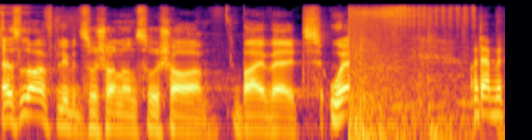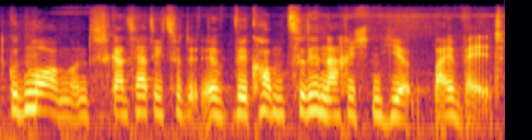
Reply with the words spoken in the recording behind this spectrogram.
es läuft, liebe Zuschauerinnen und Zuschauer, bei Welt. Und damit guten Morgen und ganz herzlich zu, äh, willkommen zu den Nachrichten hier bei Welt.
